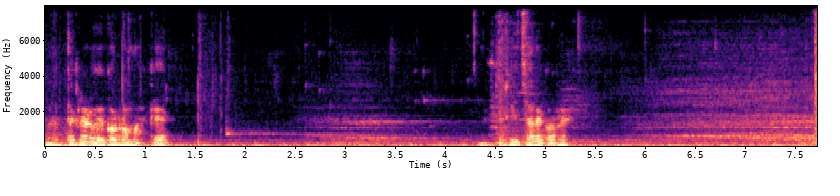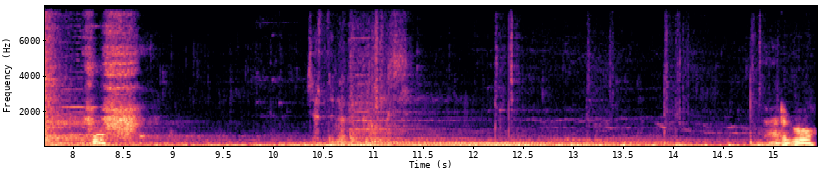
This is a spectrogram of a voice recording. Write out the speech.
Bueno, está claro que corro más que él. No sé si echar a correr. Uf. Largo.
